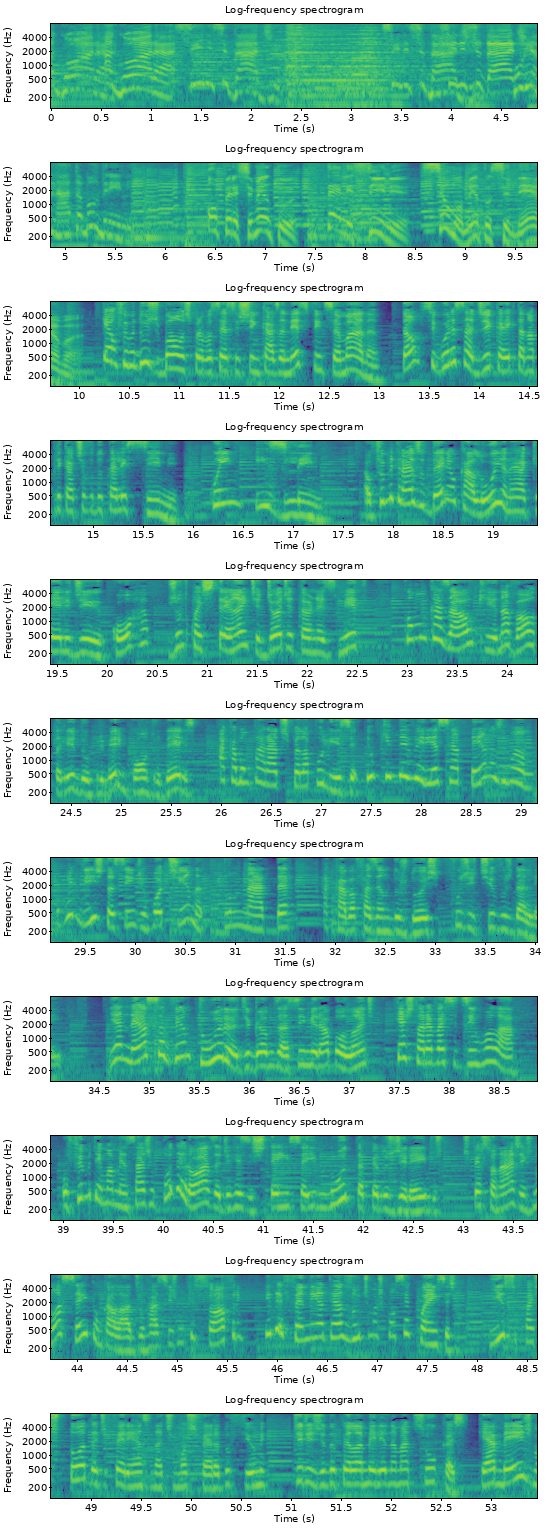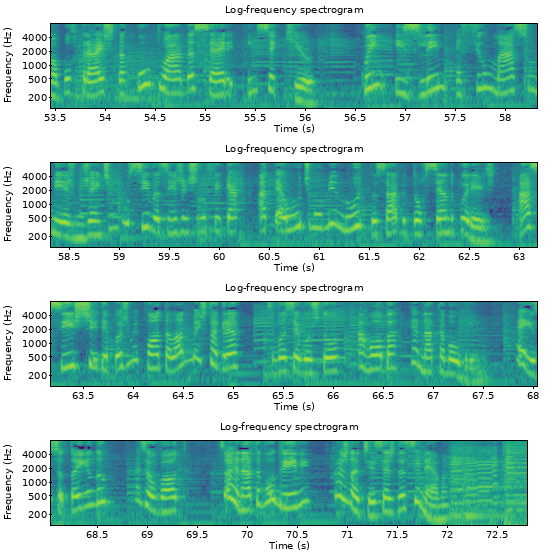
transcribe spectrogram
Agora, agora, Cinecidade. Cinecidade. Cinecidade. Com Renata Boldrini. Oferecimento Telecine, seu momento cinema. Quer um filme dos bons para você assistir em casa nesse fim de semana? Então segura essa dica aí que tá no aplicativo do Telecine. Queen e Slim. O filme traz o Daniel Kaluuya, né, aquele de Corra, junto com a estreante Jodie Turner-Smith, como um casal que, na volta ali do primeiro encontro deles, acabam parados pela polícia. E o que deveria ser apenas uma revista assim de rotina, do nada acaba fazendo dos dois fugitivos da lei. E é nessa aventura, digamos assim, mirabolante, que a história vai se desenrolar. O filme tem uma mensagem poderosa de resistência e luta pelos direitos. Os personagens não aceitam calados o racismo que sofrem e defendem até as últimas consequências. E isso faz toda a diferença na atmosfera do filme, dirigido pela Melina Matsoukas, que é a mesma por trás da cultuada série Insecure. Queen Slim é filmaço mesmo, gente. Impossível assim a gente não ficar até o último minuto, sabe? Torcendo por eles. Assiste e depois me conta lá no meu Instagram se você gostou, arroba Renata Boldrini. É isso, eu tô indo, mas eu volto. Sou Renata Boldrini com as notícias do cinema.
